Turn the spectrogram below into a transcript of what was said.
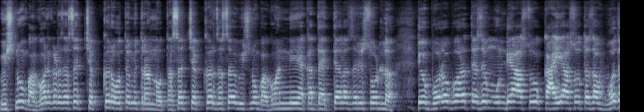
विष्णू भगवानकडे जसं चक्कर होतं मित्रांनो तसं चक्कर जसं विष्णू भगवाननी एका दैत्याला जरी सोडलं ते बरोबर त्याचं मुंड्या असो काही असो त्याचा वध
